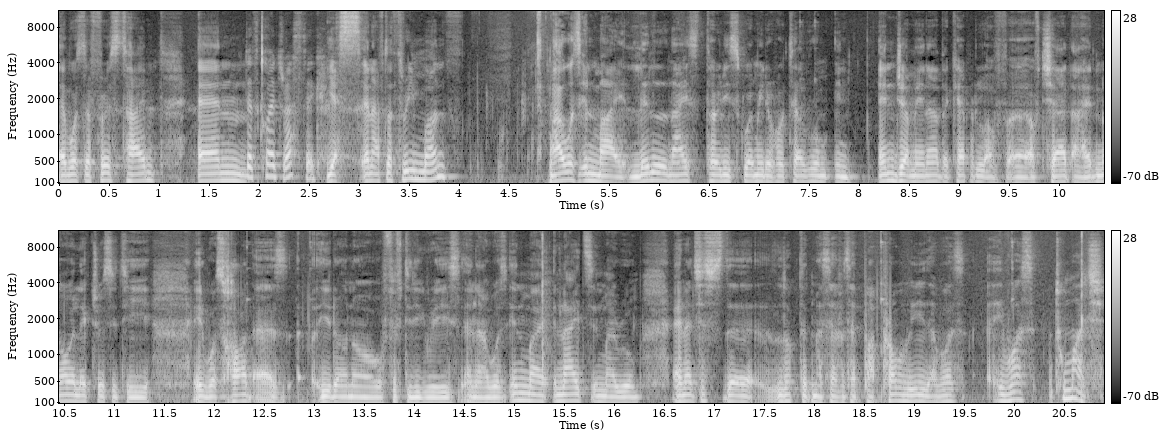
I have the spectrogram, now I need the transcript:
it was the first time. And That's quite drastic. yes, and after three months, I was in my little nice 30 square meter hotel room in N'Djamena, the capital of, uh, of Chad. I had no electricity. It was hot as you don't know, 50 degrees, and I was in my nights in my room, and I just uh, looked at myself and said, "Pa- probably that was it was too much.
